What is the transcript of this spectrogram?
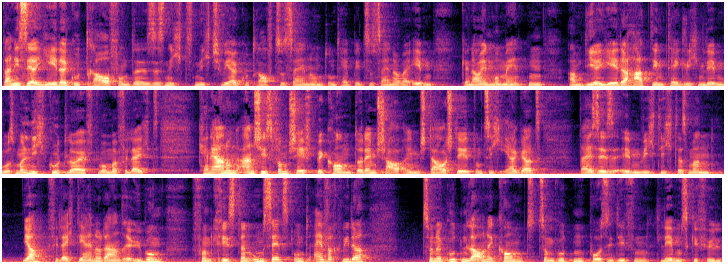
dann ist ja jeder gut drauf und es ist nicht, nicht schwer, gut drauf zu sein und, und happy zu sein, aber eben genau in Momenten, ähm, die ja jeder hat im täglichen Leben, wo es mal nicht gut läuft, wo man vielleicht, keine Ahnung, Anschiss vom Chef bekommt oder im, Schau, im Stau steht und sich ärgert, da ist es eben wichtig, dass man ja, vielleicht die ein oder andere Übung von Christian umsetzt und einfach wieder zu einer guten Laune kommt, zum guten, positiven Lebensgefühl.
